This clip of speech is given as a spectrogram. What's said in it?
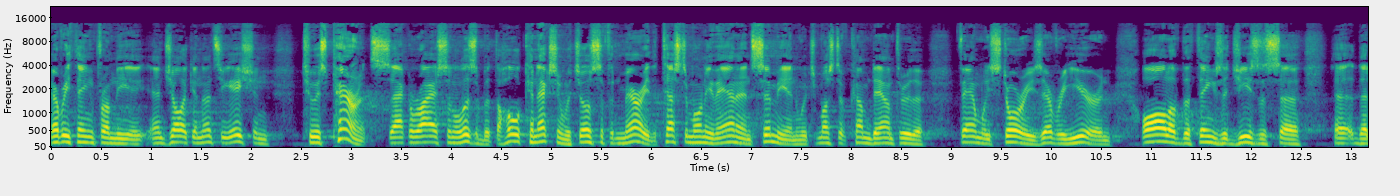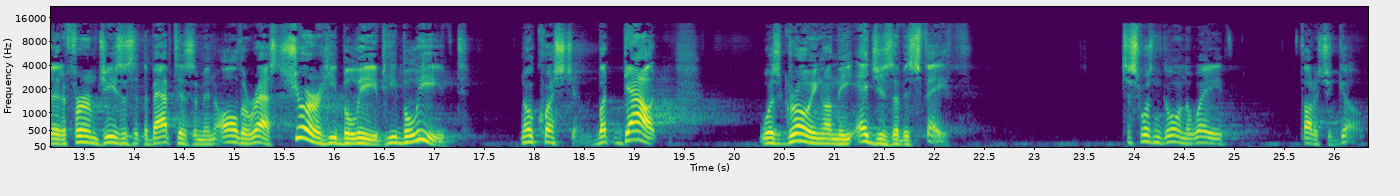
everything from the angelic annunciation to his parents, Zacharias and Elizabeth, the whole connection with Joseph and Mary, the testimony of Anna and Simeon, which must have come down through the family stories every year, and all of the things that Jesus, uh, uh, that had affirmed Jesus at the baptism and all the rest. Sure, he believed. He believed. No question. But doubt was growing on the edges of his faith just wasn't going the way he thought it should go.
